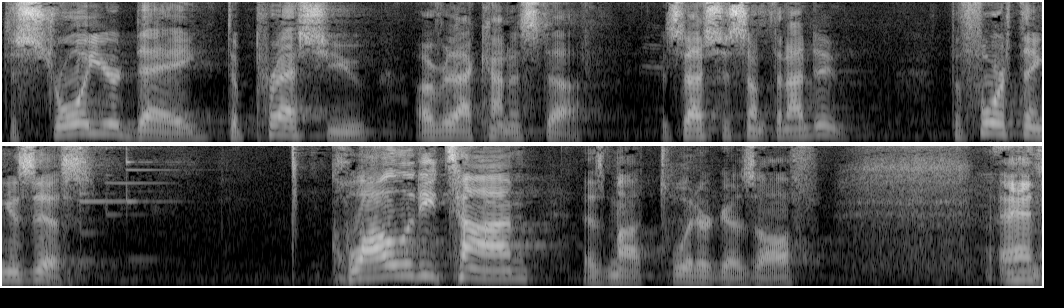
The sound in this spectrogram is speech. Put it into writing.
destroy your day, depress you over that kind of stuff. So that's just something I do. The fourth thing is this quality time, as my Twitter goes off. And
